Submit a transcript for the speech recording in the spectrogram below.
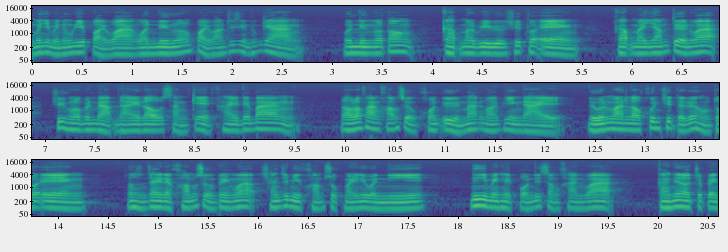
ไม่จำเป็นต้องรีบปล่อย วาง วันหนึ่งเราต้องปล่อยวางทุกสิ่งทุกอย่าง วันหนึ่งเราต้อง กลับมารีวิวชีวิตตัวเอง กลับมาย้ำเตือนว่าชีวิตของเราเป็นแบบใดเราสังเกตใครได้บ้าง เรารับฟังความรู้สึกคนอื่นมากน้อยเพียงใด หรือวันๆเราคุ้นคิดแต่เรื่องของตัวเอง เราสนใจแต่ความรู้สึกตัวเองว่าฉันจะมีความสุขไหมในวันนี้ นี่เป็นเหตุผลที่สำคัญว่า การที่เราจะเป็น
